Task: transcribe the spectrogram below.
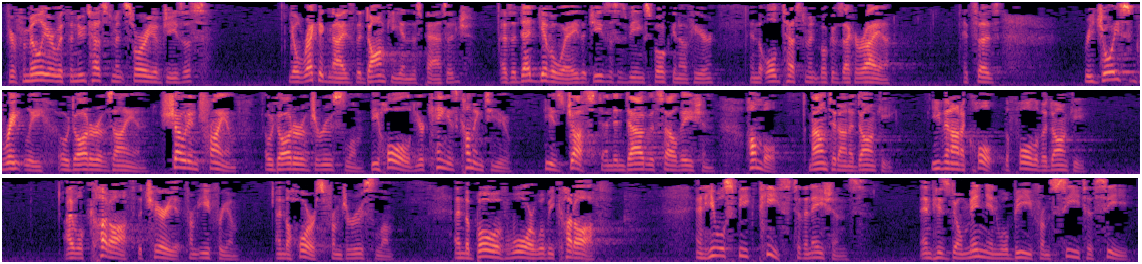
If you're familiar with the New Testament story of Jesus, you'll recognize the donkey in this passage as a dead giveaway that Jesus is being spoken of here in the Old Testament book of Zechariah. It says, Rejoice greatly, O daughter of Zion. Shout in triumph, O daughter of Jerusalem. Behold, your king is coming to you. He is just and endowed with salvation, humble, mounted on a donkey, even on a colt, the foal of a donkey. I will cut off the chariot from Ephraim and the horse from Jerusalem, and the bow of war will be cut off. And he will speak peace to the nations, and his dominion will be from sea to sea,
